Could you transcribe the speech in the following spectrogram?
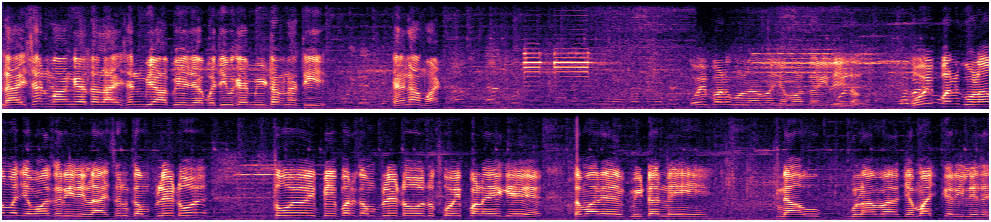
લાયસન્સ માંગે તો લાયસન્સ બી આપીએ છીએ. પછી કે મીટર નથી. એના માટે. કોઈ પણ ગુનામાં જમા કરી લે કોઈ પણ ગુનામાં જમા કરી લે. લાયસન્સ કમ્પ્લીટ હોય તો એ પેપર કમ્પ્લીટ હોય તો કોઈ પણ એ કે તમારે મીટર નહીં. ને આવું ગુનામાં જમા જ કરી લે છે.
